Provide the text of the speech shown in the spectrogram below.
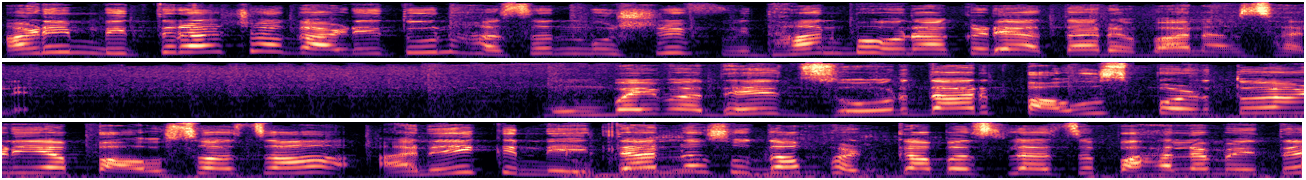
आणि मित्राच्या गाडीतून हसन मुश्रीफ विधानभवनाकडे आता रवाना झाले. मुंबईमध्ये जोरदार पाऊस पडतोय आणि या पावसाचा अनेक नेत्यांना सुद्धा फटका बसल्याचं पाहायला मिळते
